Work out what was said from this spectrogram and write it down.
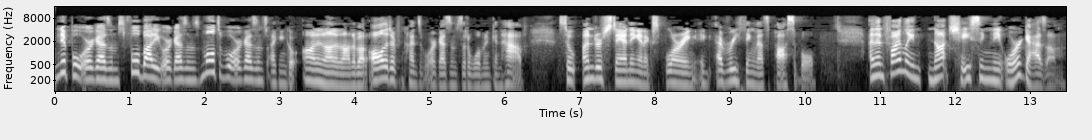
nipple orgasms, full body orgasms, multiple orgasms. I can go on and on and on about all the different kinds of orgasms that a woman can have. So understanding and exploring everything that's possible. And then finally, not chasing the orgasm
